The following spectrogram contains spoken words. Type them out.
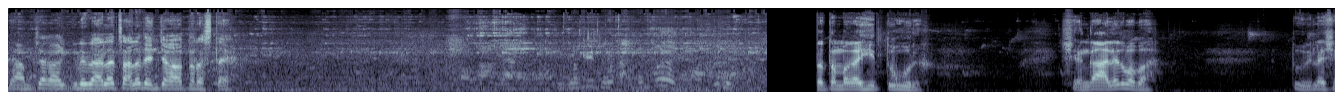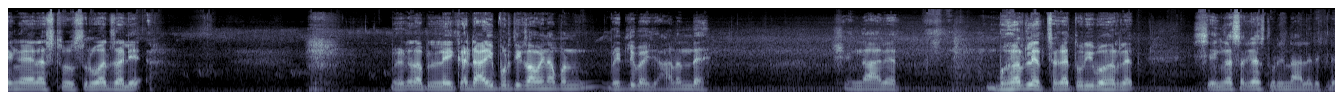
ते आमच्या गावाकडे जायला चालत यांच्या गावातनं रस्ता आहे. प्रथम बघा ही तूर. शेंगा आल्यात बाबा. तुरीला शेंगा यायला सुरु- सुरुवात झाली आहे. भेटत आपल्याला. एका डाळीपुरती का होईना आपण भेटली पाहिजे. आनंद आहे. शेंगा आल्यात. बहरल्यात सगळ्या तुरी बहरल्यात. शेंगा सगळ्याच तुरींना आल्या तिकडे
